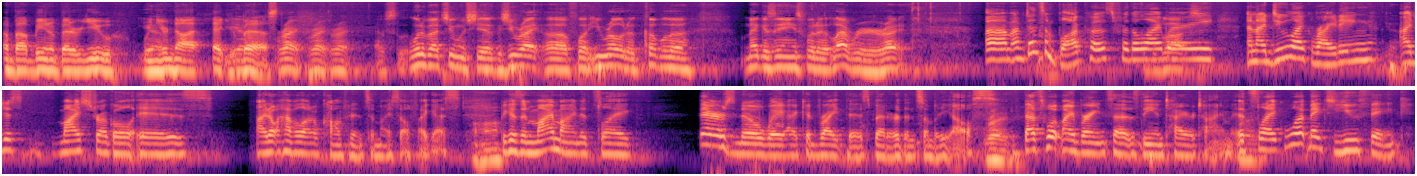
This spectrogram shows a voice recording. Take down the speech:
about being a better you when Yeah. you're not at your Yeah. best. Right, right, right. Absolutely. What about you, Michelle? Because you write uh, for you wrote a couple of magazines for the library, right? Um, I've done some blog posts for the library, and I do like writing. I just my struggle is I don't have a lot of confidence in myself. I guess Uh-huh. because in my mind it's like there's no way I could write this better than somebody else. Right. That's what my brain says the entire time. It's Right. like what makes you think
